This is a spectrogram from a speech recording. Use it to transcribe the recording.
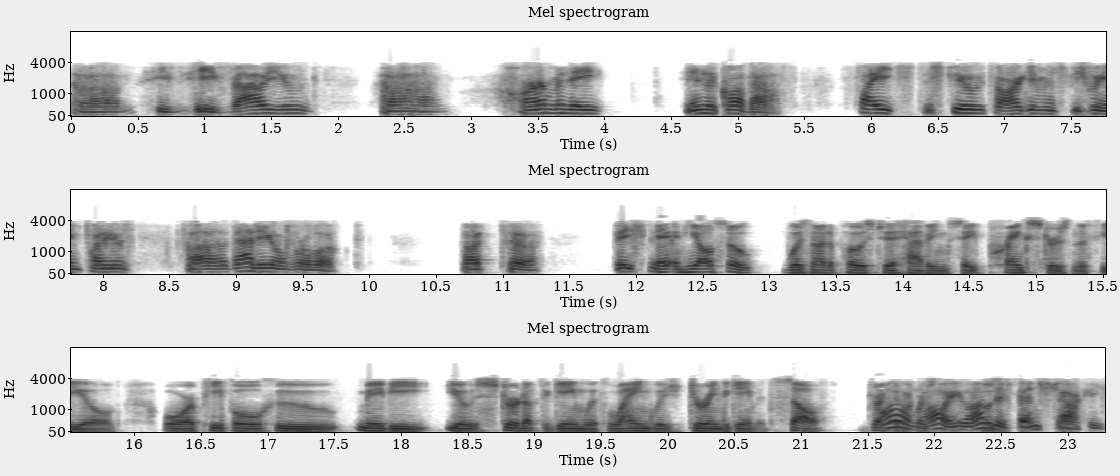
Um, he he valued uh, harmony in the clubhouse, fights, disputes, arguments between players. Uh, that he overlooked, but uh, basically, and he also was not opposed to having, say, pranksters in the field or people who maybe you know stirred up the game with language during the game itself. oh no, he loved his bench jockeys.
